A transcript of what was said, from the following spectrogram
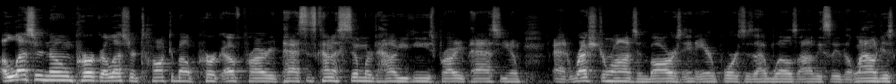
a lesser known perk or lesser talked about perk of Priority Pass. It's kind of similar to how you can use Priority Pass, you know, at restaurants and bars and airports as well as obviously the lounges.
